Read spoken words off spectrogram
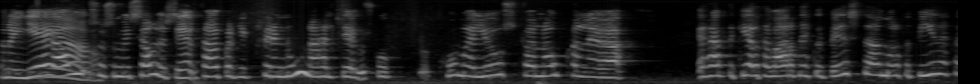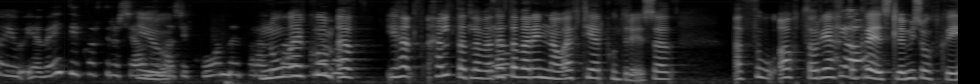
Þannig að ég á, Já. svo sem ég sjálfur sér, það er bara ekki fyrir núna held ég, sko, koma í ljós hvað nákvæmlega er hægt að gera. Það var alltaf einhver byðstæð, maður átt að býða eitthvað, ég, ég veit ekki hvort er að sjá um það sé komið bara. Nú er að kom, gera. að, ég held, held allavega að þetta var inn á ftr.is að, að þú átt þá rétt á Já. greiðslum í sótkví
